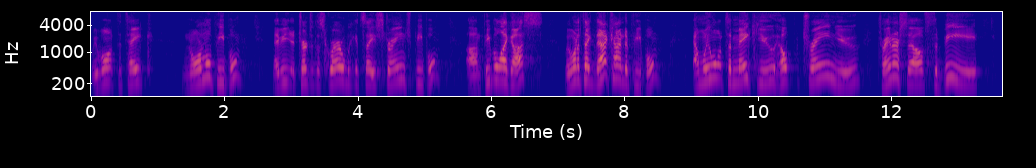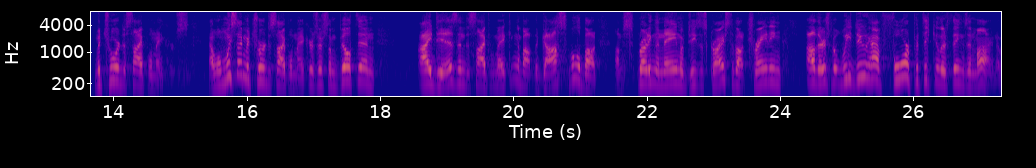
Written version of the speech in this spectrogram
We want to take normal people, maybe at Church of the Square, we could say strange people, um, people like us. We want to take that kind of people, and we want to make you, help train you, train ourselves to be mature disciple makers. Now, when we say mature disciple makers, there's some built in ideas in disciple making about the gospel, about um, spreading the name of Jesus Christ, about training others, but we do have four particular things in mind of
